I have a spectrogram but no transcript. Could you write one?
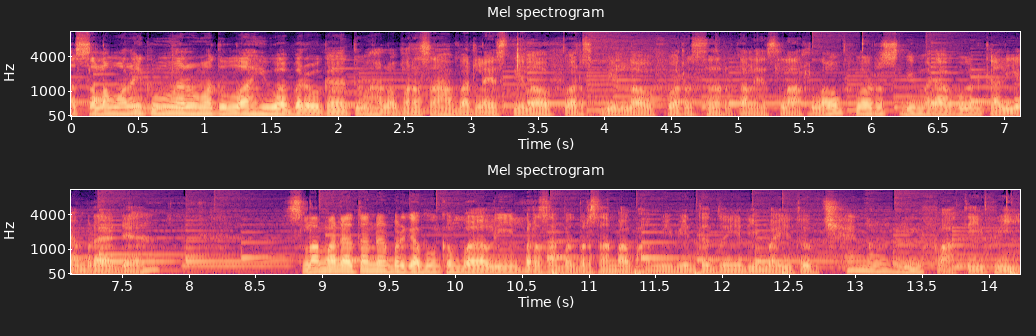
Assalamualaikum warahmatullahi wabarakatuh Halo para sahabat Lesti Lovers, Belovers, serta Leslar Lovers di mana pun kalian berada Selamat datang dan bergabung kembali bersahabat bersama Bang Mimin tentunya di my youtube channel Diva TV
